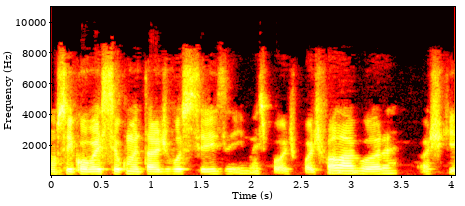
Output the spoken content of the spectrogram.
Não sei qual vai ser o comentário de vocês aí, mas pode, pode falar agora. Acho que.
